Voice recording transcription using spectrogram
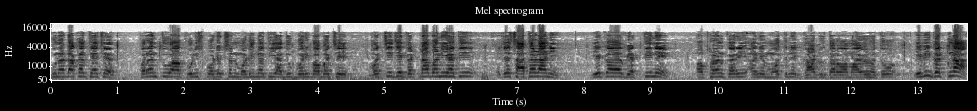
ગુના દાખલ થયા છે. પરંતુ આ પોલીસ પ્રોટેક્શન મળ્યું નથી. આ દુઃખભરી બાબત છે. વચ્ચે જે ઘટના બની હતી, જે સાતરડાની એક વ્યક્તિને અપહરણ કરી અને મોતને ઘાટ ઉતારવામાં આવ્યો હતો. એવી ઘટના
